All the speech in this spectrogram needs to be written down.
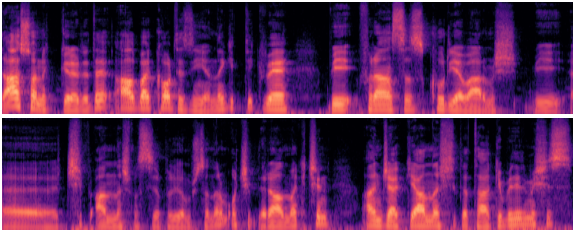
daha sonraki görevde de Albay Cortez'in yanına gittik ve bir Fransız kurye varmış. Bir e, çip anlaşması yapılıyormuş sanırım. O çipleri almak için ancak yanlışlıkla takip edilmişiz.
